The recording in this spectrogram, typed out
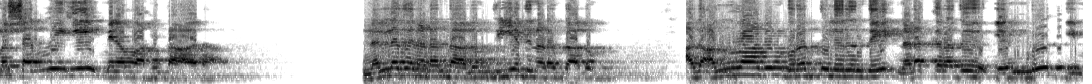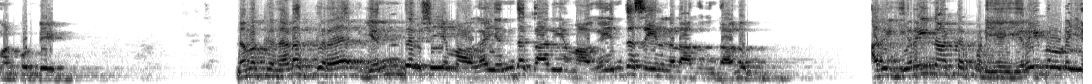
வ ஷர்ரிஹி மின் அல்லாஹி தஆலா. நல்லது நடந்தாலும் தீயது நடந்தாலும் அது அல்லாவின் புறத்திலிருந்தே நடக்கிறது என்று ஈமான் கொண்டேன். நமக்கு நடக்கிற எந்த விஷயமாக எந்த காரியமாக எந்த செயல்களாக இருந்தாலும் அது இறை நாட்டப்படியே இறைவனுடைய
